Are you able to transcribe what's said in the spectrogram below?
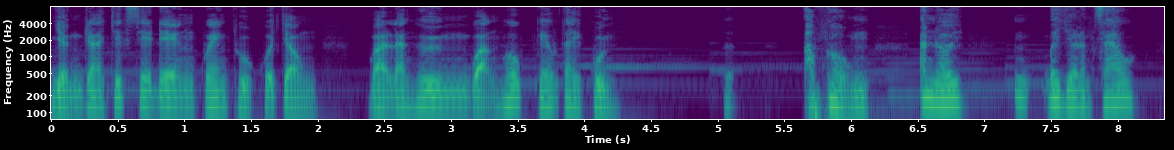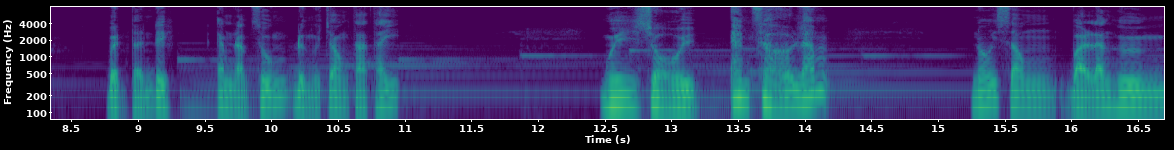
Nhận ra chiếc xe đen quen thuộc của chồng, bà Lan Hương quảng hốt kéo tay quân. Ông Hùng, anh ơi, bây giờ làm sao? Bình tĩnh đi, em nằm xuống đừng có cho ông ta thấy. Nguy rồi, em sợ lắm. Nói xong, bà Lan Hương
